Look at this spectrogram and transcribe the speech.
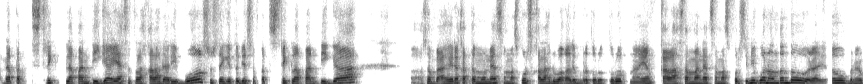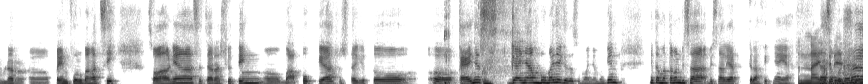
dapat streak 8-3 ya setelah kalah dari Bulls dari gitu dia sempat streak 8-3 uh, sampai akhirnya ketemu Nets sama Spurs kalah dua kali berturut-turut. Nah, yang kalah sama Nets sama Spurs ini gue nonton tuh dan itu benar-benar uh, painful banget sih. Soalnya secara shooting uh, bapuk ya, kayak gitu uh, kayaknya hmm. gak nyambung aja gitu semuanya. Mungkin ini teman-teman bisa bisa lihat grafiknya ya. Nice nah sebenarnya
